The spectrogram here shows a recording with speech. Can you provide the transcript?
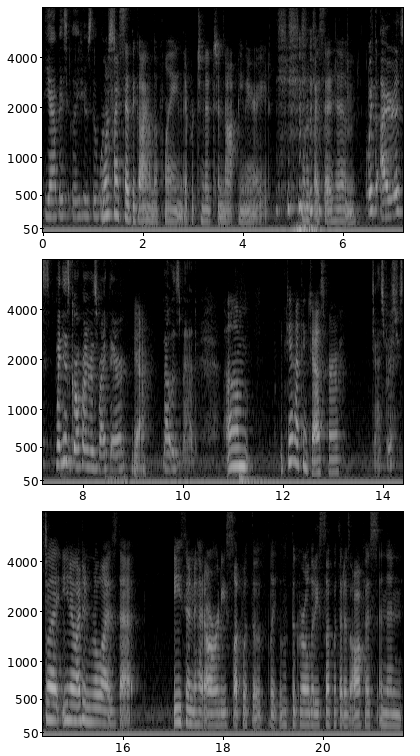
Yeah, basically, who's the worst? What if I said the guy on the plane that pretended to not be married? What if I said him? with Iris when his girlfriend was right there? Yeah. That was bad. Um. Yeah, I think Jasper. Jasper's just But you know, I didn't realize that Ethan had already slept with the with the girl that he slept with at his office, and then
